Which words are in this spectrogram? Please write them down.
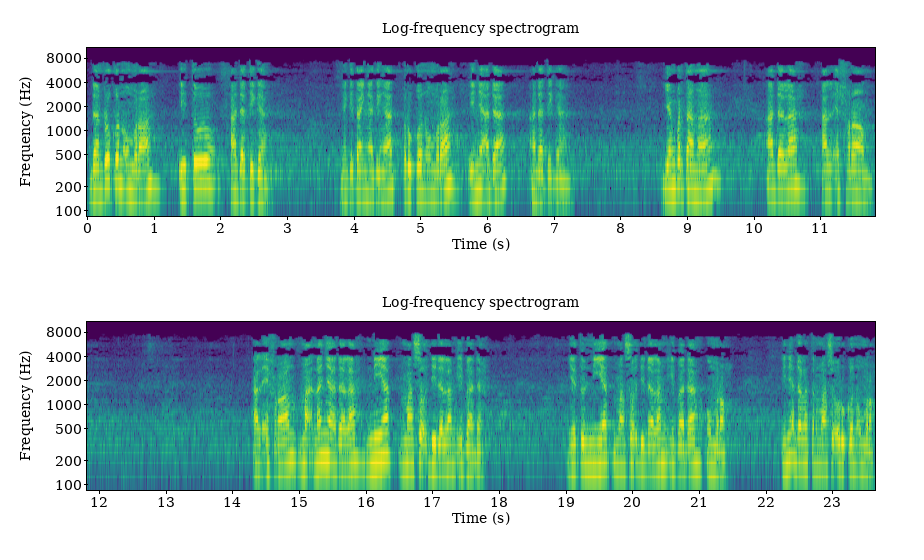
Dan rukun umrah itu ada tiga. Yang kita ingat-ingat, rukun umrah ini ada ada tiga. Yang pertama adalah al-ihram. Al-ihram maknanya adalah niat masuk di dalam ibadah. Yaitu niat masuk di dalam ibadah umrah. Ini adalah termasuk rukun umrah.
